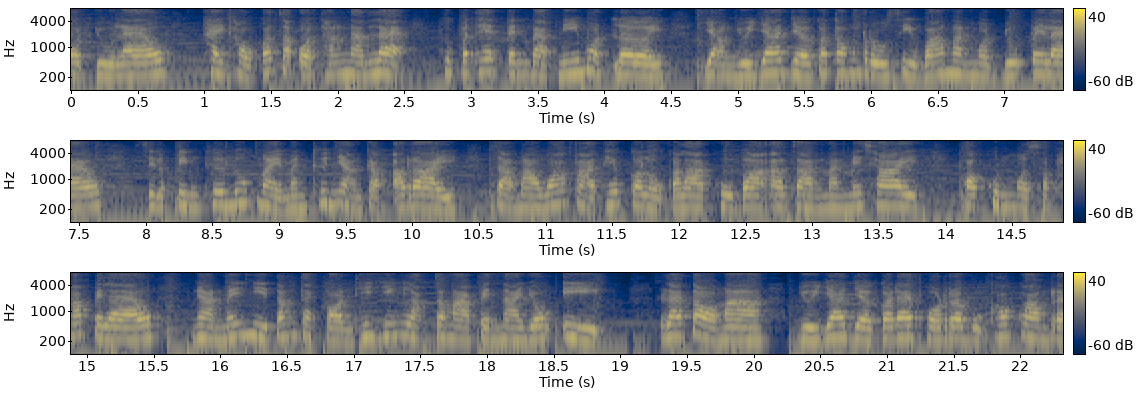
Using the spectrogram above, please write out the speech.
อดอยู่แล้ว ใครเขาก็จะอดทั้งนั้นแหละ ทุกประเทศเป็นแบบนี้หมดเลย อย่างยุยญาติเยอะก็ต้องรู้สิว่ามันหมดยุคไปแล้ว ศิลปินขึ้นลูกใหม่มันขึ้นอย่างกับอะไร จะมาว่าป่าเทพกโหลกลาครูบาอาจารย์มันไม่ใช่ เพราะคุณหมดสภาพไปแล้ว งานไม่มีตั้งแต่ก่อนที่ยิ่งลักษณ์จะมาเป็นนายกอีก และต่อมายุยญาติเยอะก็ได้โพสระบุข้อความแร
